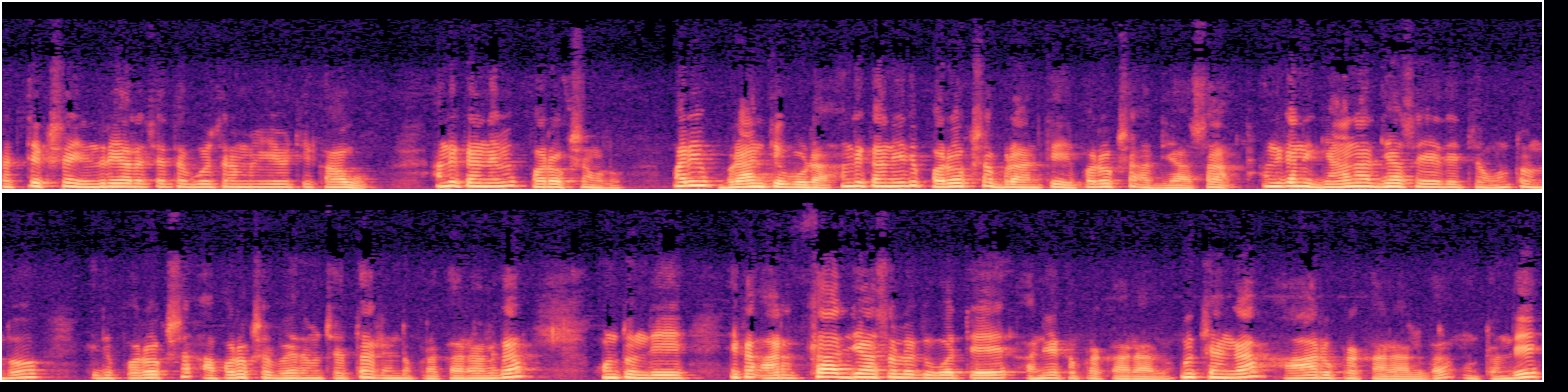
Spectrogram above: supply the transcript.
ప్రత్యక్ష ఇంద్రియాల చేత గోచరమయ్యేవి కావు. అందుకని అవి పరోక్షములు. మరియు భ్రాంతి కూడా. అందుకని ఇది పరోక్ష భ్రాంతి పరోక్ష అధ్యాస. అందుకని జ్ఞానాధ్యాస ఏదైతే ఉంటుందో ఇది పరోక్ష అపరోక్ష భేదం చేత రెండు ప్రకారాలుగా ఉంటుంది. ఇక అర్థాధ్యాసలోకి పోతే అనేక ప్రకారాలు. ముఖ్యంగా ఆరు ప్రకారాలుగా ఉంటుంది.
